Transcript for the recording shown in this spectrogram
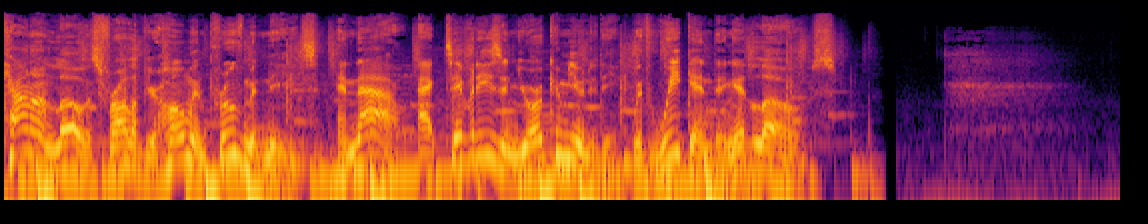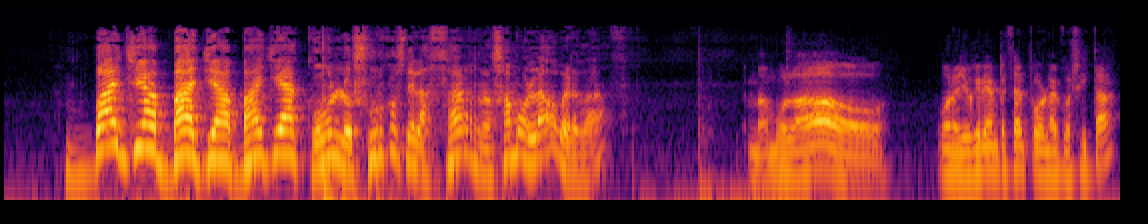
Count on Lowe's for all of your home improvement needs. And now, activities in your community with Weekending at Lowe's. Vaya, vaya, vaya con los surcos del azar. Nos ha molado, ¿verdad? Me ha molado. Bueno, yo quería empezar por una cosita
